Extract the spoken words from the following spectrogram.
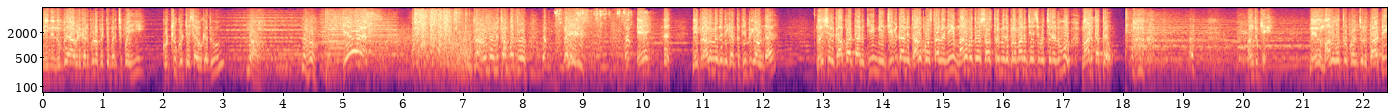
దీన్ని నువ్వే ఆవిడ కడుపులో పెట్టి మర్చిపోయి కుట్లు కుట్టేశావు కదూ? నన్ను చంపద్దు. ఏ నీ ప్రాణం మీద నీకు అంత తీపిగా ఉందా? మనిషిని కాపాడటానికి నీ జీవితాన్ని దారపోస్తానని మానవత్వ శాస్త్రం మీద ప్రమాణం చేసి వచ్చిన నువ్వు మాట తప్పావు. అందుకే నేను మానవత్వ పంచులు దాటి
